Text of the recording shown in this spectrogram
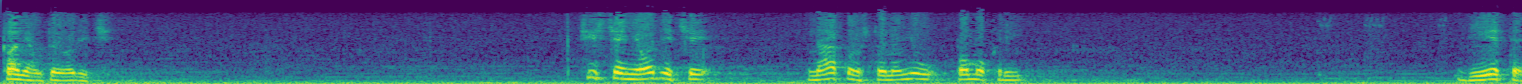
klanja u toj odjeći. Čišćenje odjeće nakon što na nju pomokri dijete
